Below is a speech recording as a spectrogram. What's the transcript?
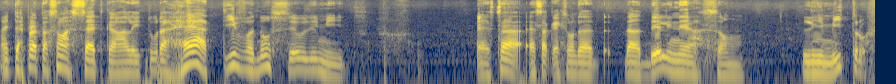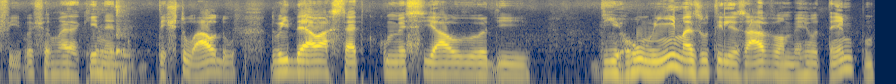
A interpretação ascética é uma leitura reativa no seu limite. Essa, essa questão da, da delineação limítrofe, vou chamar aqui, né, textual do, do ideal ascético comercial de, de ruim, mas utilizável ao mesmo tempo,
